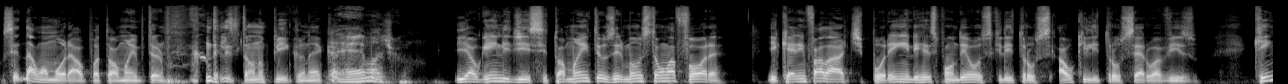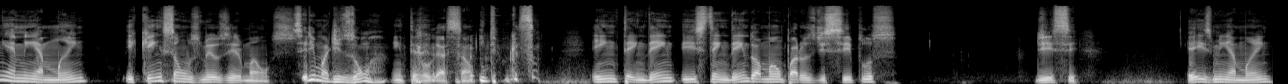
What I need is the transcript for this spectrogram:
Você dá uma moral pra tua mãe e pro teu irmão quando eles estão no pico, né, cara? É. Lógico. E alguém lhe disse: Tua mãe e teus irmãos estão lá fora e querem falar-te. Porém, ele respondeu aos que lhe trouxe- ao que lhe trouxeram o aviso: Quem é minha mãe e quem são os meus irmãos? Seria uma desonra? Interrogação. Interrogação. E, entendendo, e estendendo a mão para os discípulos, disse: Eis minha mãe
